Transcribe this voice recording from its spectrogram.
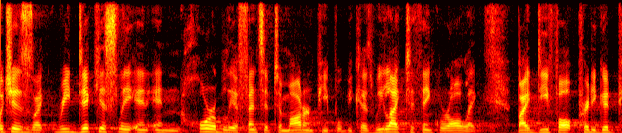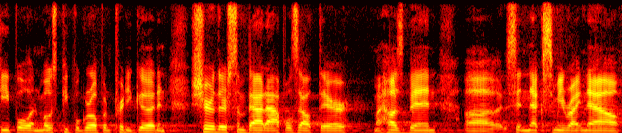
which is like ridiculously and, and, horribly offensive to modern people because we like to think we're all like by default pretty good people and most people grow up in pretty good. And sure there's some bad apples out there. My husband uh, sitting next to me right now.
